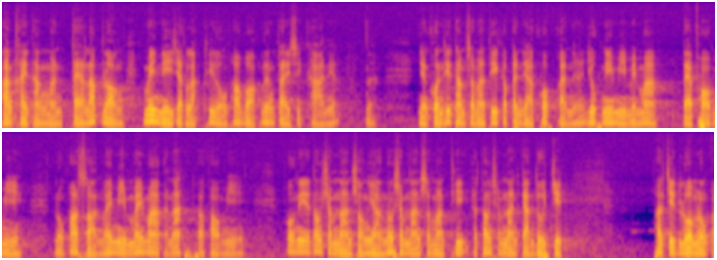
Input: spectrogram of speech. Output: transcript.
ทางใครทางมัน แต่รับรองไม่หนีจากหลักที่หลวงพ่อบอกเรื่องไตรสิกขาเนี่ยนะอย่างคนที่ทำสมาธิกับปัญญาควบกันเนี่ยยุคนี้มีไม่มาก แต่พอมีหลวงพ่อสอนไว้มีไม่มากนะแต่พอมี พวกนี้ต้องชำนาญสองอย่างต้องชำนาญสมาธิกับต้องชำนาญการดูจิตพอจิตรวมลงไป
